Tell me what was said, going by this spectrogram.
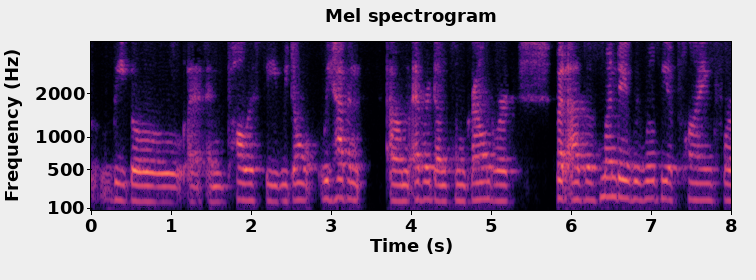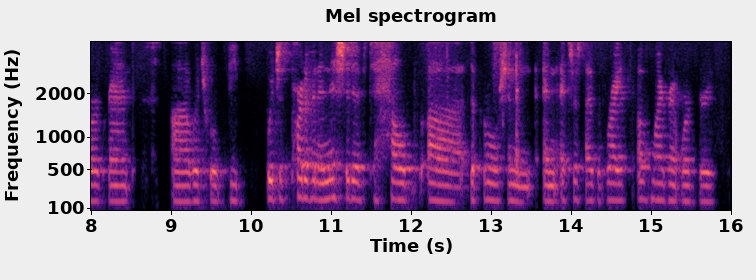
legal and policy. We don't, we haven't um, ever done some groundwork, but as of Monday, we will be applying for a grant, uh, which will be which is part of an initiative to help uh, the promotion and, and, exercise of rights of migrant workers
